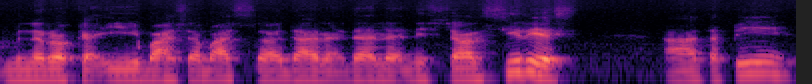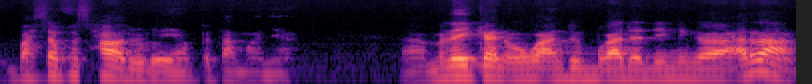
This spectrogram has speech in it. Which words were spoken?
menerokai bahasa-bahasa dialek-dialek ni secara serius. Uh, tapi bahasa Fusha dulu yang pertamanya. Uh, melainkan orang tu berada di negara Arab.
